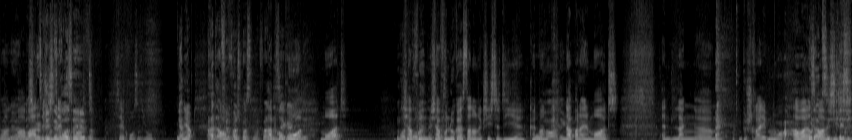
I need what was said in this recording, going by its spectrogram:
war- nicht war- wirklich eine große gemacht. Hilfe. Sehr großes Lob. Ja. Ja. Hat auf Auch- jeden Fall Spaß gemacht. War eine sehr geile Apropos Idee. Mord. Mord Ich habe von, ich hab von Lukas da noch eine Geschichte, die könnte man Oha, Digga. knapp an einem Mord entlang ähm, beschreiben. Boah. Aber das war wirklich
